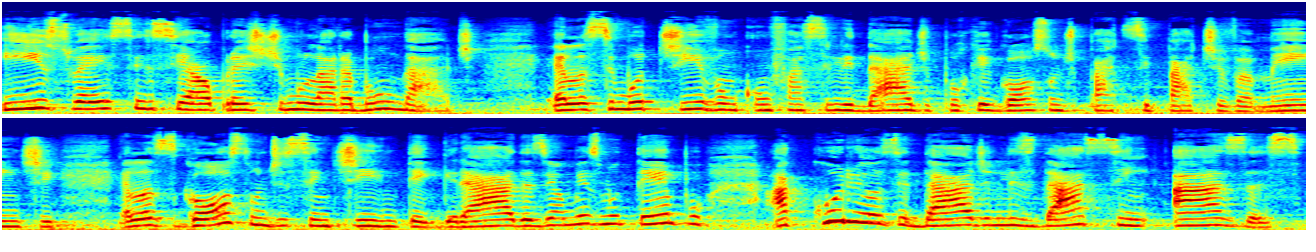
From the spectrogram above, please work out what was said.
e isso é essencial para estimular a bondade. Elas se motivam com facilidade porque gostam de participar ativamente, elas gostam de sentir integradas e ao mesmo tempo a curiosidade lhes dá assim asas,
